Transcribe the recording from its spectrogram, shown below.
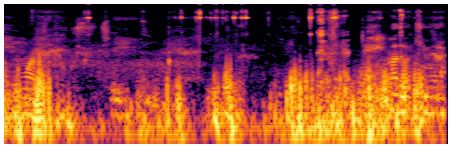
Tamam artık yok. Şu şey gitti. Hadi bakayım yürü.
